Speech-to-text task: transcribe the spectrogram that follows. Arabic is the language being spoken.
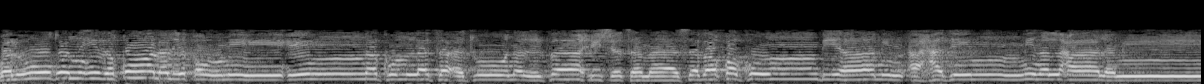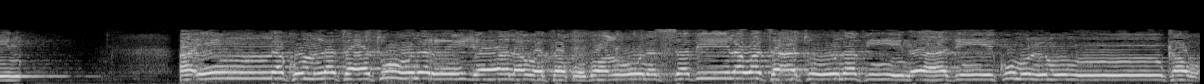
ولوطا إذ قال لقومه إنكم لتأتون الفاحشة ما سبقكم بها من أحد من العالمين. أئنكم لتأتون الرجال وتقضعون السبيل وتأتون في ناديكم المنكر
